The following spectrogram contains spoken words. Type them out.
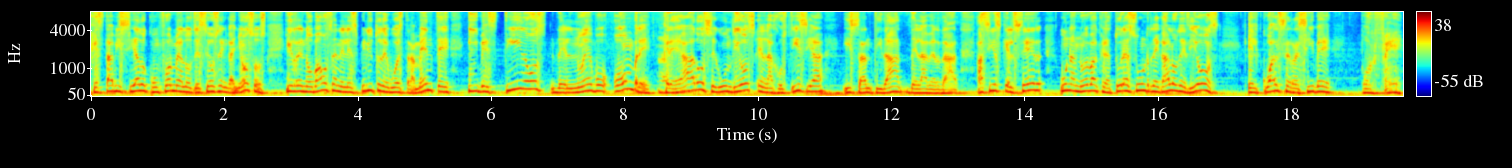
que está viciado conforme a los deseos engañosos y renovaos en el espíritu de vuestra mente y vestidos del nuevo hombre, creado según Dios en la justicia y santidad de la verdad. Así es que el ser una nueva criatura es un regalo de Dios, el cual se recibe por fe.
